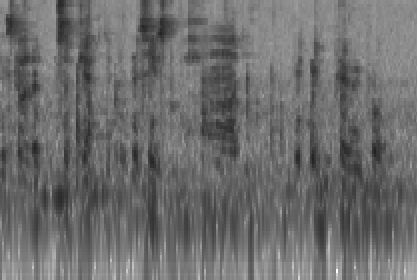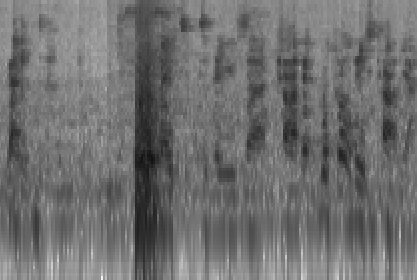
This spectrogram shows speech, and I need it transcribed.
It's kind of subjective, this is hard empirical data related to these uh, cardiac, we'll call these cardiac.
